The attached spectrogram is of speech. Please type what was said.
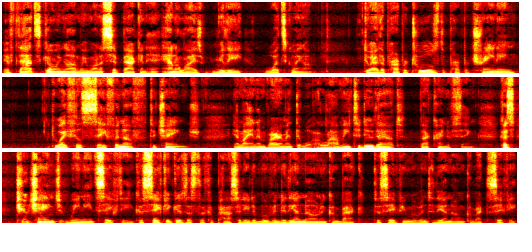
If that's going on, we want to sit back and, and analyze really what's going on. Do I have the proper tools, the proper training? Do I feel safe enough to change? Am I in an environment that will allow me to do that? That kind of thing. Because to change, we need safety. Because safety gives us the capacity to move into the unknown and come back to safety, move into the unknown, come back to safety.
